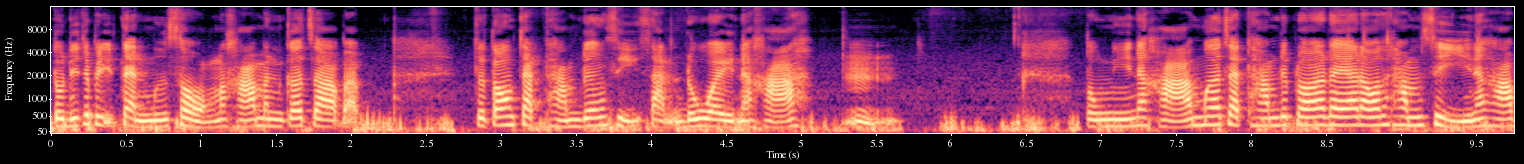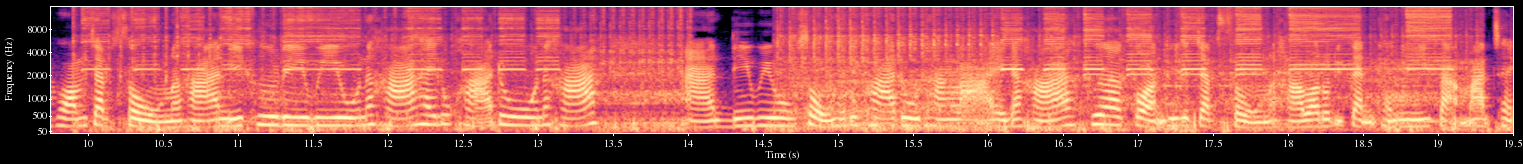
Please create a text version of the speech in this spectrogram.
ตัวนี้จะเป็นแต่นมือสองนะคะ มันก็จะแบบจะต้องจัดทำเรื่องสีสันด้วยนะคะอืมตรงนี้นะคะ เมื่อจัดทำเรียบร้อยแล้วเราก็จะทำสีนะคะ พร้อมจัดส่งนะคะ อันนี้คือรีวิวนะคะ ให้ลูกค้าดูนะคะ รีวิวส่งให้ลูกค้าดูทางไลน์นะคะ เพื่อก่อนที่จะจัดส่งนะคะ ว่ารถอีแตนคันนี้สามารถใช้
